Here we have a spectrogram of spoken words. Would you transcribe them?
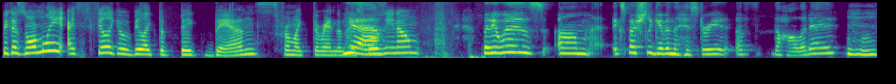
Because normally I feel like it would be like the big bands from like the random high Yeah. schools, you know? But it was, um, especially given the history of the holiday, hmm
